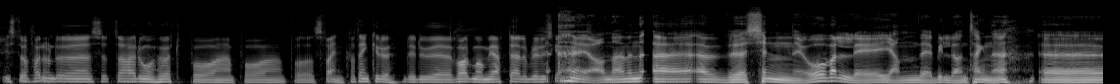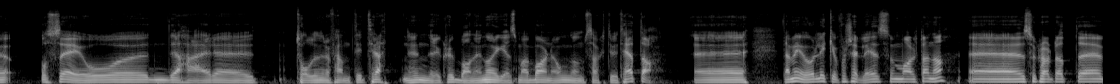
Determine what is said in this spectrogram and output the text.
Kristoffer, når du sitter her og har hørt på, på, på, Svein, hva tenker du? Blir du eh, varm om hjertet, eller blir du skeptisk? Ja, nei, men Jeg kjenner jo veldig igjen det bildet han tegner. og så er jo det her 1250-1300 klubbene i Norge som har barne- og ungdomsaktivitet. da. Eh, de er jo like forskjellige som alt annet. Eh, så klart at, eh,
